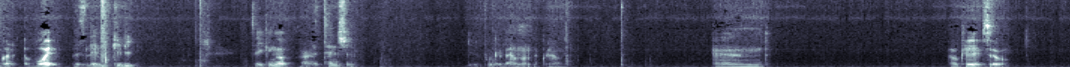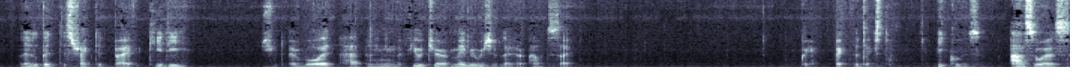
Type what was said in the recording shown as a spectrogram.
gonna avoid this little kitty taking up our attention. Just put her down on the ground. And okay, so a little bit distracted by the kitty should avoid happening in the future. Maybe we should let her outside. Okay, back to the text. Bhikkhus, asavas,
